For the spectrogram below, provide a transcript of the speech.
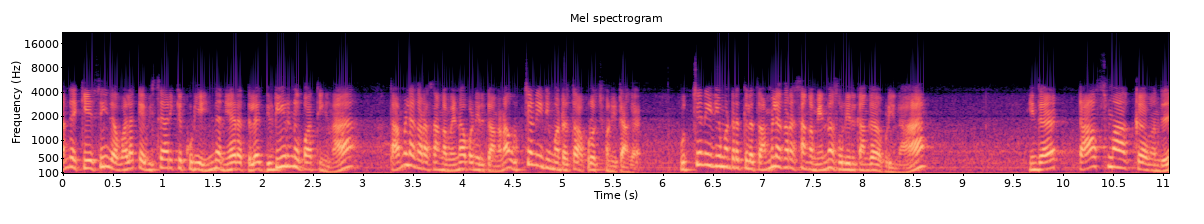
அந்த கேஸை இந்த வழக்கை விசாரிக்கக்கூடிய இந்த நேரத்தில் திடீர்னு பார்த்தீங்கன்னா தமிழக அரசாங்கம் என்ன பண்ணியிருக்காங்கன்னா உச்சநீதிமன்றத்தை அப்ரோச் பண்ணிட்டாங்க. உச்சநீதிமன்றத்தில் தமிழக அரசாங்கம் என்ன சொல்லியிருக்காங்க அப்படின்னா இந்த டாஸ்மாகை வந்து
